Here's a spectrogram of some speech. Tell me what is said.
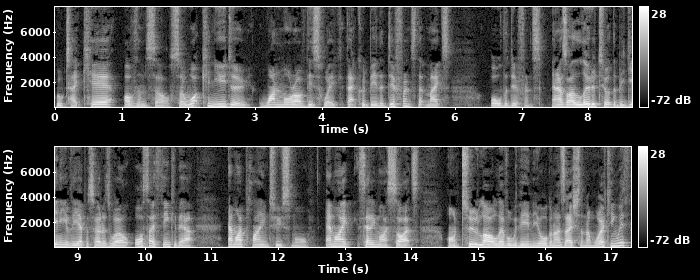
will take care of themselves. So, what can you do one more of this week? That could be the difference that makes all the difference. And as I alluded to at the beginning of the episode as well, also think about am I playing too small? Am I setting my sights on too low a level within the organization that I'm working with,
